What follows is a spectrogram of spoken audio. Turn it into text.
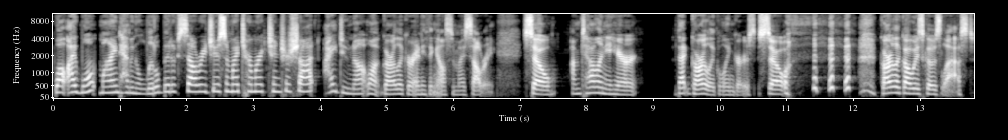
while I won't mind having a little bit of celery juice in my turmeric ginger shot, I do not want garlic or anything else in my celery. So I'm telling you here, that garlic lingers. So Garlic always goes last.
